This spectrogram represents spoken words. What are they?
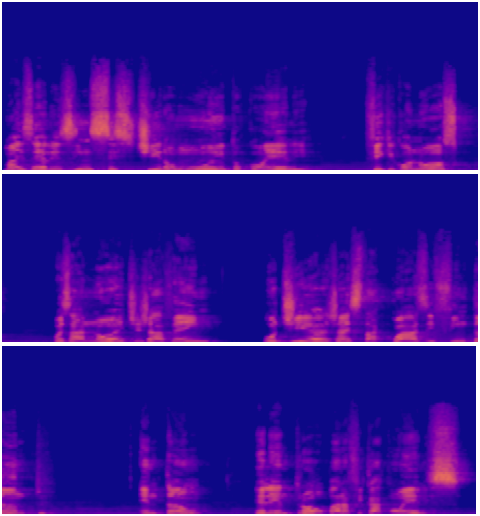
Mas eles insistiram muito com ele: Fique conosco, pois a noite já vem, o dia já está quase findando. Então ele entrou para ficar com eles.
